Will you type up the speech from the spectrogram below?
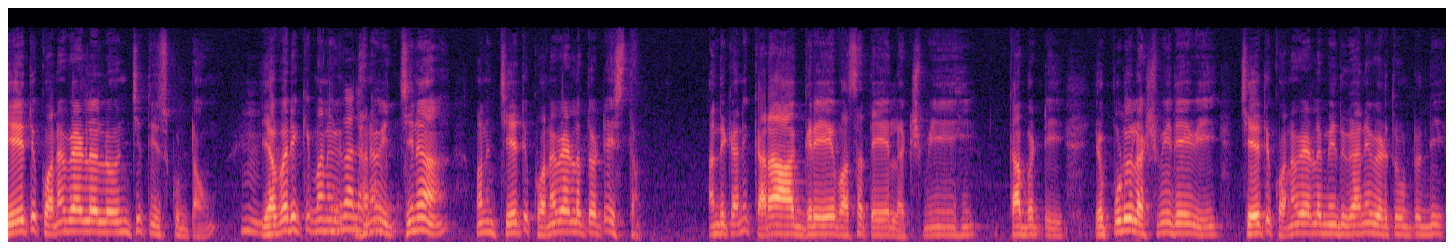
చేతి కొనవేళ్ళలోంచి తీసుకుంటాం. ఎవరికి మనం ధనం ఇచ్చినా మనం చేతి కొనవేళ్ళతోటే ఇస్తాం. అందుకని కరాగ్రే వసతే లక్ష్మీ. కాబట్టి ఎప్పుడూ లక్ష్మీదేవి చేతి కొనవేళ్ళ మీదుగానే వెళుతూ ఉంటుంది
